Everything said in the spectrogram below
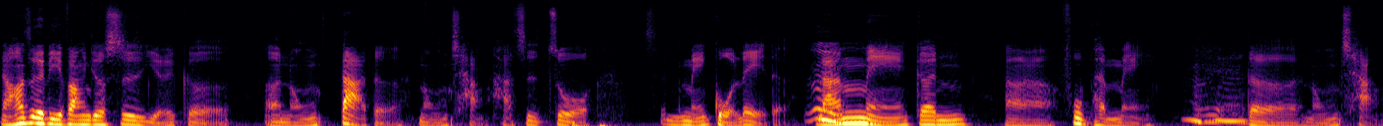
然后这个地方就是有一个呃农大的农场，它是做莓果类的，蓝莓跟。呃，覆盆梅的农场.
